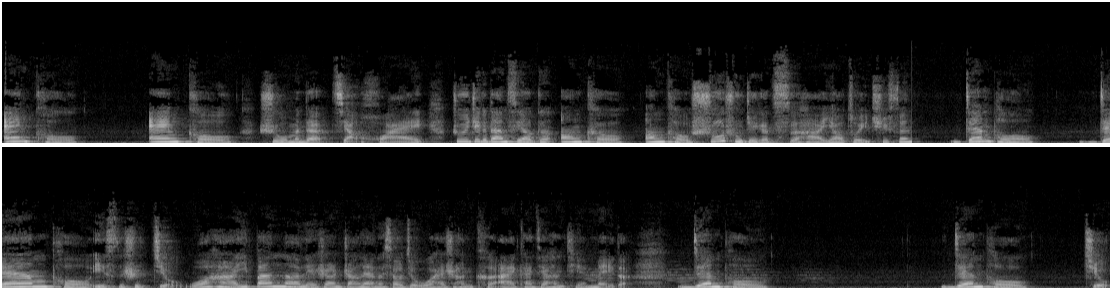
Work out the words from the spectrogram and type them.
Ankle，ankle 是我们的脚踝，注意这个单词要跟 uncle，uncle 叔叔这个词哈要做一区分。Dimple，dimple 意思是酒窝哈，一般呢脸上长两个小酒窝还是很可爱，看起来很甜美的。Dimple，dimple 酒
